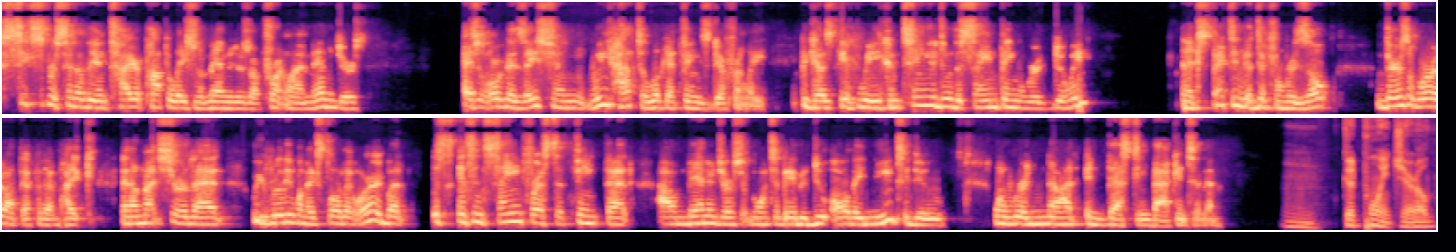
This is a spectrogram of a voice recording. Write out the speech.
6% of the entire population of managers are frontline managers. As an organization, we have to look at things differently because if we continue to do the same thing we're doing and expecting a different result, there's a word out there for that, Mike. And I'm not sure that we really want to explore that word, but it's, it's insane for us to think that our managers are going to be able to do all they need to do when we're not investing back into them. Mm, good point, Gerald.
